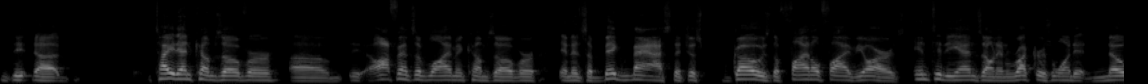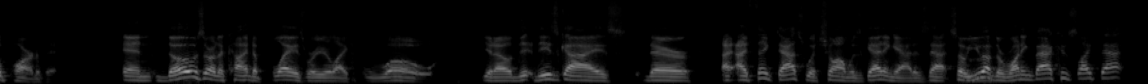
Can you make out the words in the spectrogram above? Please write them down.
the uh, tight end comes over, um, the offensive lineman comes over, and it's a big mass that just goes the final five yards into the end zone, and Rutgers wanted no part of it. And those are the kind of plays where you're like, whoa, you know, th- these guys, they're, I, I, think that's what Sean was getting at is that so you mm-hmm. have the running back who's like that,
